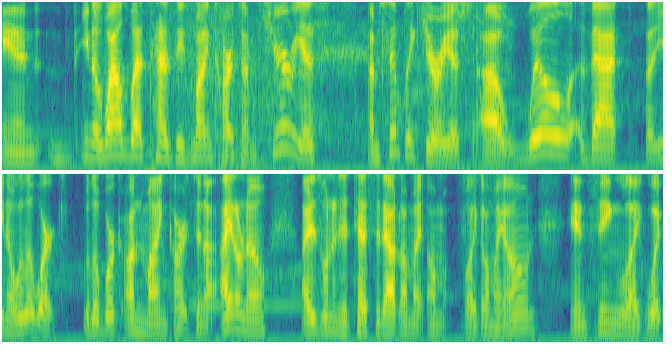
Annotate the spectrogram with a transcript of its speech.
And, you know, Wild West has these minecarts. And I'm curious, I'm simply curious, uh, will that, uh, you know, will it work? Will it work on minecarts? And I, I, don't know. I just wanted to test it out on my, on, like, on my own and seeing like what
